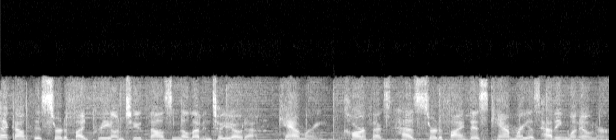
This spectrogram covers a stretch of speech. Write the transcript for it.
Check out this certified pre-owned 2011 Toyota Camry. Carfax has certified this Camry as having one owner.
